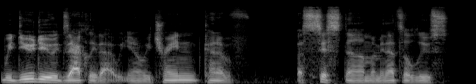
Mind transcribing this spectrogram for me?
we do do exactly that. You know, we train kind of a system. I mean, that's a loose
